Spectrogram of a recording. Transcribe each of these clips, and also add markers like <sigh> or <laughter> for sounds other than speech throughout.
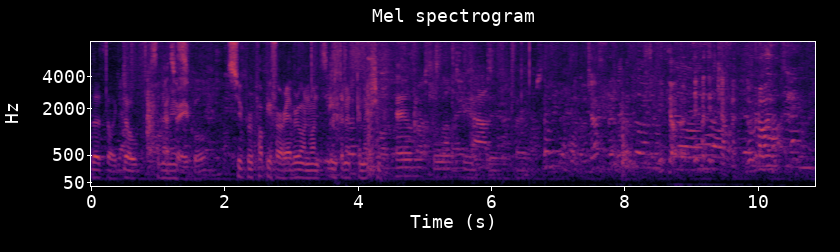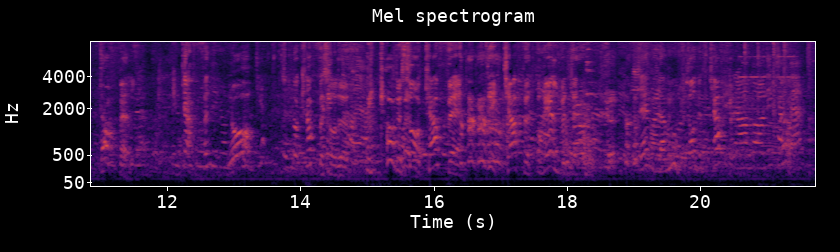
That's like dope. So That's very cool. Super fur. Everyone wants internet connection. Gaffel! En gaffel? Ja! Du skulle ha kaffe sa du. Du sa kaffe! Drick kaffet för helvete! Jävla mot, ta ditt kaffe! Ja, kaffe.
